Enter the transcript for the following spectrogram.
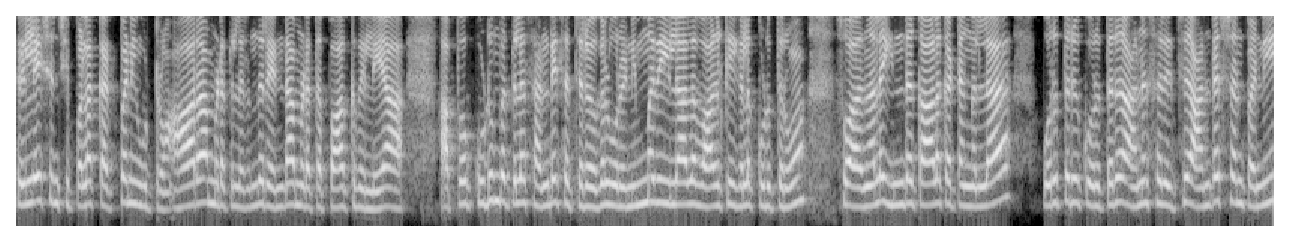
ரிலேஷன்ஷிப்பெல்லாம் கட் பண்ணி விட்டுரும். ஆறாம் இடத்துல இருந்து ரெண்டாம் இடத்தை பார்க்குது இல்லையா? அப்போது குடும்பத்தில் சண்டை சச்சரவுகள் ஒரு நிம்மதி இல்லாத வாழ்க்கைகளை கொடுத்துரும். ஸோ அதனால் இந்த காலகட்டங்களில் ஒருத்தருக்கு ஒருத்தர் அனுசரித்து அண்டர்ஸ்டாண்ட் பண்ணி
